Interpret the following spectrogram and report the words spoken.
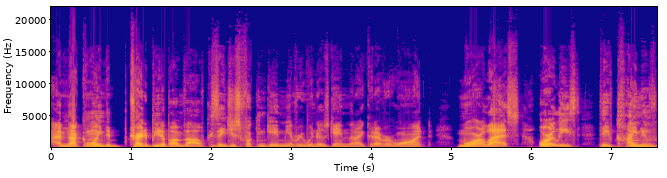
i'm not going to try to beat up on valve because they just fucking gave me every windows game that i could ever want more or less or at least they've kind of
